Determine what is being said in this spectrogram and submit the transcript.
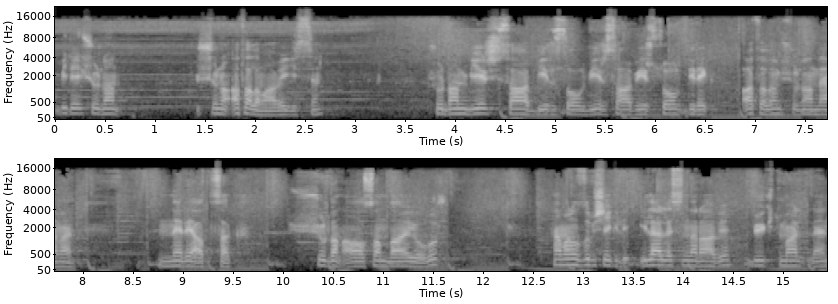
Bir de şuradan şunu atalım abi gitsin. Şuradan bir sağ bir sol bir sağ bir sol direkt atalım. Şuradan da hemen nereye atsak. Şuradan alsam daha iyi olur. Hemen hızlı bir şekilde ilerlesinler abi. Büyük ihtimalle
